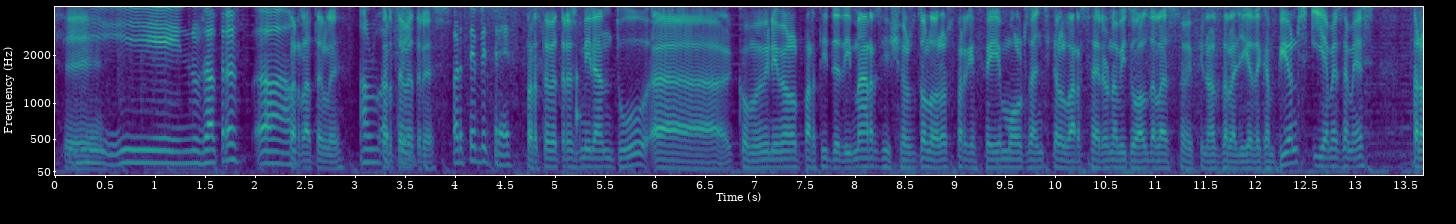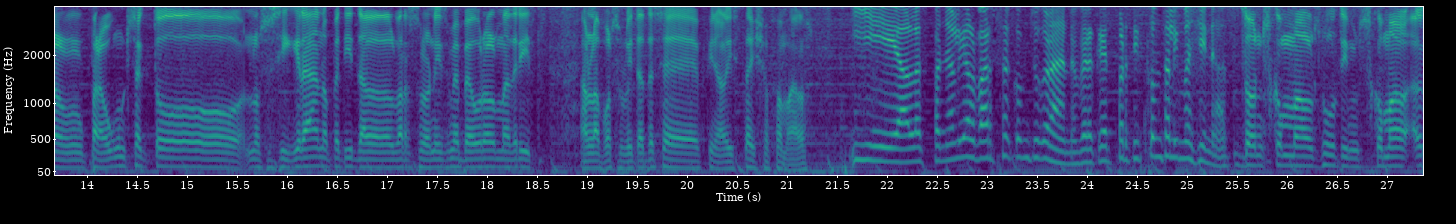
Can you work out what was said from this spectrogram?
Sí. i, i nosaltres... Eh, Per la tele, per TV3. Per TV3. Per TV3 mirant-ho, eh, com a mínim el partit de dimarts, i això és dolorós perquè feia molts anys que el Barça era un habitual de les semifinals de la Lliga de Campions, i a més a més, per, al, per un sector, no sé si gran o petit del barcelonisme, veure el Madrid amb la possibilitat de ser finalista, això fa mal. I a l'Espanyol i el Barça com jugaran? A veure, aquest partit com te l'imagines? Doncs com els últims, com a,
